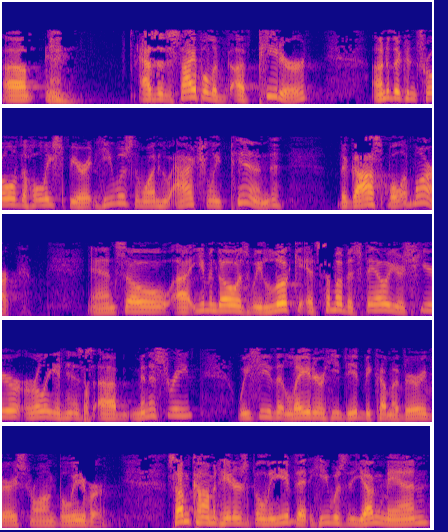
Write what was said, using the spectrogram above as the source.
Uh, as a disciple of, of Peter, under the control of the Holy Spirit, he was the one who actually penned the Gospel of Mark. And so, uh, even though as we look at some of his failures here early in his uh, ministry, we see that later he did become a very, very strong believer. Some commentators believe that he was the young man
